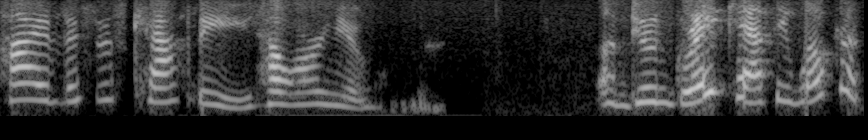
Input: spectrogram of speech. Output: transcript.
Hi, this is Kathy. How are you? I'm doing great, Kathy. Welcome.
